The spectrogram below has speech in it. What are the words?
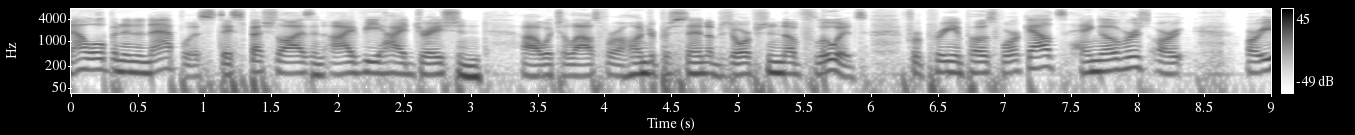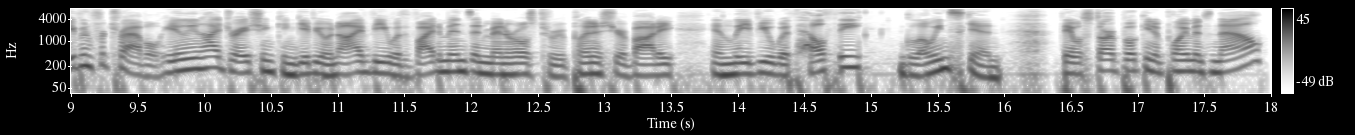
now open in Annapolis. They specialize in IV hydration, uh, which allows for 100% absorption of fluids for pre and post workouts, hangovers, or or even for travel. Healing Hydration can give you an IV with vitamins and minerals to replenish your body and leave you with healthy, glowing skin. They will start booking appointments now.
